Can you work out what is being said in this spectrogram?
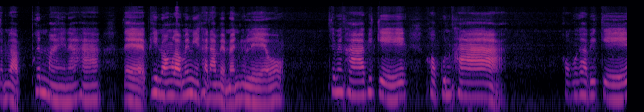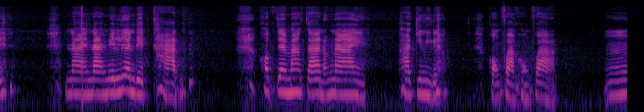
สำหรับเพื่อนใหม่นะคะ แต่พี่น้องเราไม่มีใครทำแบบนั้นอยู่แล้ว ใช่ไหมคะ พี่เก๋ขอบคุณค่ะขอบคุณค่ะพี่เก๋นายนายไม่เลื่อนเด็ดขาด ขอบใจมากจ้าน้องนาย พากินอีกแล้ว ของฝากของฝาก อืม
